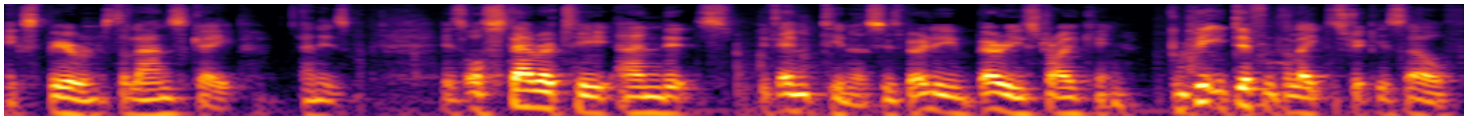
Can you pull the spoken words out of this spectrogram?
experienced the landscape. And its its austerity and its its emptiness is very very striking. Completely different to Lake District itself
